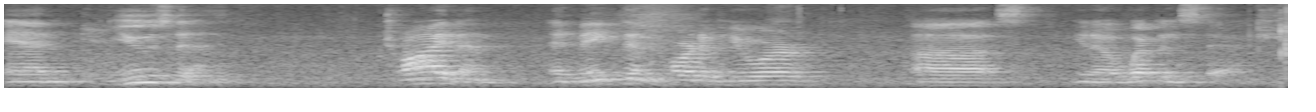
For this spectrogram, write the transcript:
and use them try them and make them part of your uh, you know, weapon stash.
